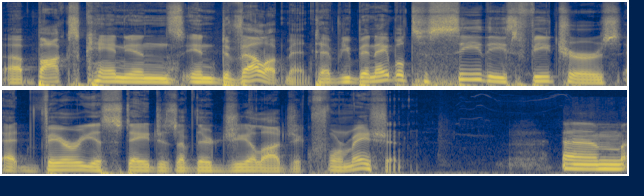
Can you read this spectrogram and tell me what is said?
uh, box canyons in development. Have you been able to see these features at various stages of their geologic formation? Um,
